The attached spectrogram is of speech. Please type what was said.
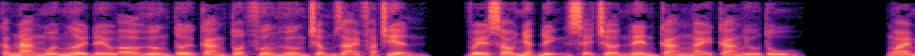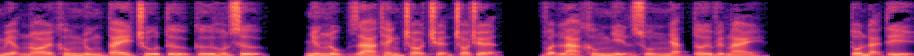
Các nàng mỗi người đều ở hướng tới càng tốt phương hướng chậm rãi phát triển, về sau nhất định sẽ trở nên càng ngày càng ưu tú. Ngoài miệng nói không nhúng tay Chu Tử Cừ hôn sự, nhưng Lục Gia Thanh trò chuyện trò chuyện, vẫn là không nhịn xuống nhắc tới việc này. Tôn đại tỷ,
